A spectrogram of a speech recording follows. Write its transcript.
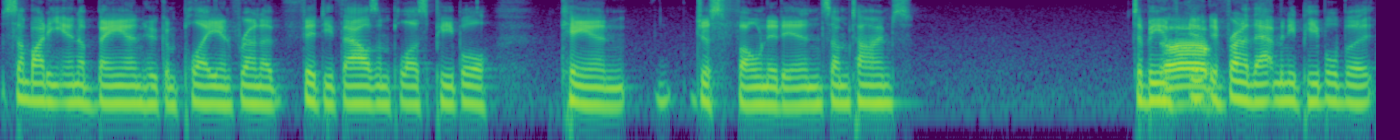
somebody in a band who can play in front of 50,000 plus people can just phone it in sometimes to be in, in, um, front of that many people but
